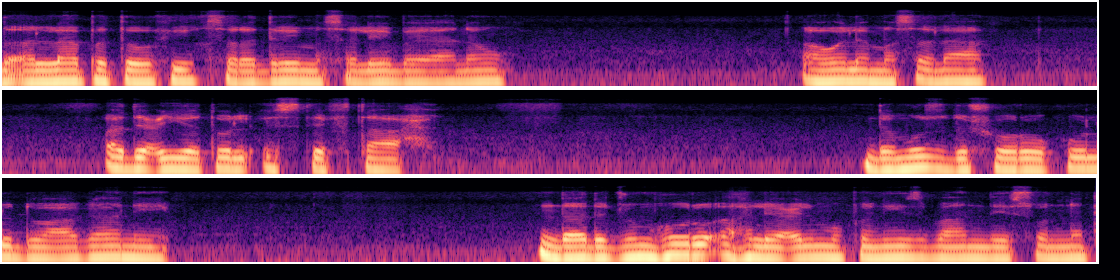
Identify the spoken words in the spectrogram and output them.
د الله په توفیق سره درې مسلې بیانوو اوله مسله ادعیه الاستفتاح د موز د شروع کولو دعاګانې دا د جمهور اهل علم په نیز باندې سنت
